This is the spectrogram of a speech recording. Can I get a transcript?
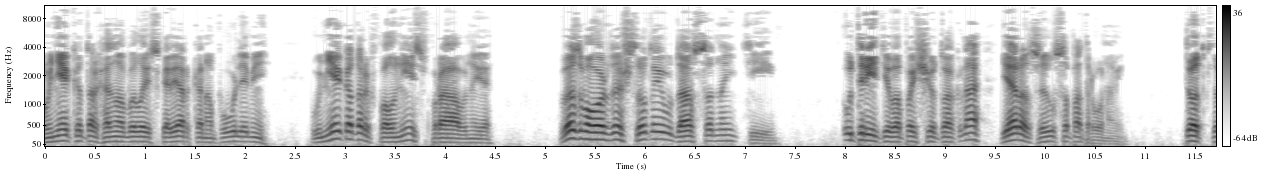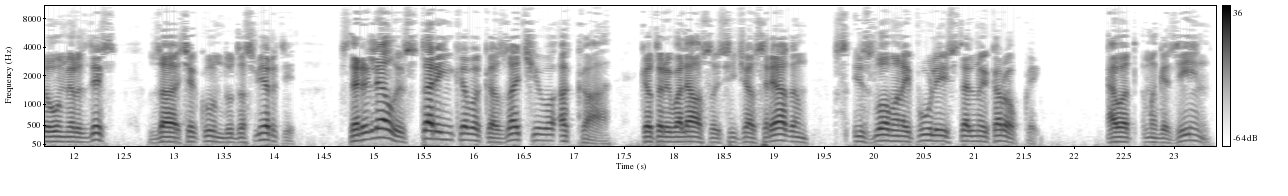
У некоторых оно было исковеркано пулями, у некоторых вполне исправные. Возможно, что-то и удастся найти. у третьего по счету окна я разжился патронами. Тот, кто умер здесь за секунду до смерти, стрелял из старенького казачьего АК, который валялся сейчас рядом с изломанной пулей стальной коробкой. А вот магазин...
